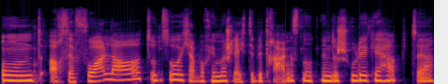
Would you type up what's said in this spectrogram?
und auch sehr vorlaut und so. Ich habe auch immer schlechte Betragensnoten in der Schule gehabt. Ja.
